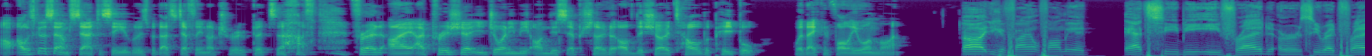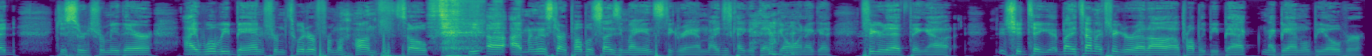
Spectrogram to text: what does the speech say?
I was going to say I'm sad to see you lose, but that's definitely not true. But uh, Fred, I, I appreciate you joining me on this episode of the show. Tell the people where they can follow you online. Uh, you can find, follow me at at CBE Fred or C Red Fred. Just search for me there. I will be banned from Twitter from a month, so uh, I'm going to start publicizing my Instagram. I just got to get that going. I got to figure that thing out. It should take. By the time I figure it out, I'll probably be back. My ban will be over,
